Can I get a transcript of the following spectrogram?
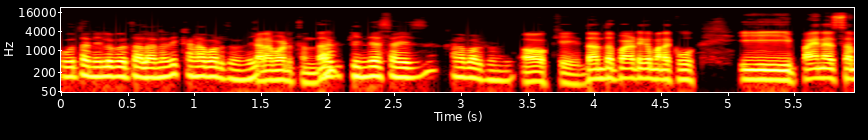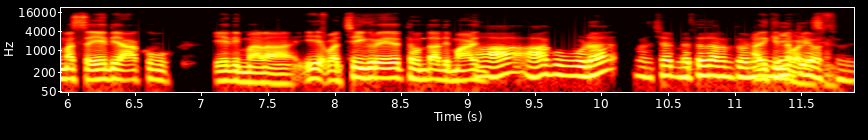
పూత నిలుపుతల అనేది కనబడుతుంది? కనబడుతుందా పిందె సైజ్ కనబడుతుంది. ఓకే. దాంతో పాటుగా మనకు ఈ పైన సమస్య ఏది? ఆకు ఏది? మన వచ్చే ఇగురు ఏదైతే ఉందో అది ఆకు కూడా మంచిగా మెత్తదనంతో కింద. వస్తుంది.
